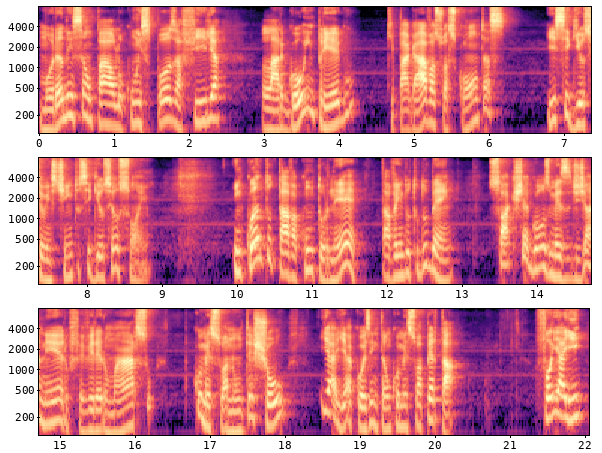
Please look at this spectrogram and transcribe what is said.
morando em São Paulo com esposa, filha, largou o emprego que pagava as suas contas e seguiu seu instinto, seguiu seu sonho. Enquanto estava com turnê, estava indo tudo bem. Só que chegou os meses de janeiro, fevereiro, março, começou a não ter show e aí a coisa então começou a apertar. Foi aí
